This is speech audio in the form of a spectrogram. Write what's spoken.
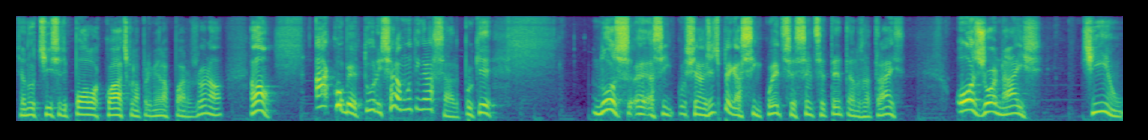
tinha notícia de polo aquático na primeira página do jornal. Então, a cobertura, isso era muito engraçado, porque nos, é, assim, se a gente pegar 50, 60, 70 anos atrás, os jornais tinham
